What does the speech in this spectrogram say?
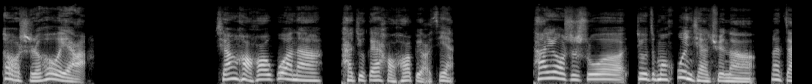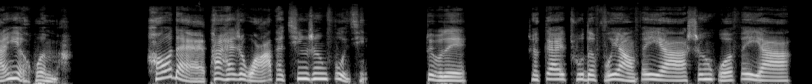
到时候呀，想好好过呢，他就该好好表现。他要是说就这么混下去呢，那咱也混嘛。好歹他还是娃，他亲生父亲，对不对？这该出的抚养费呀、生活费呀。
